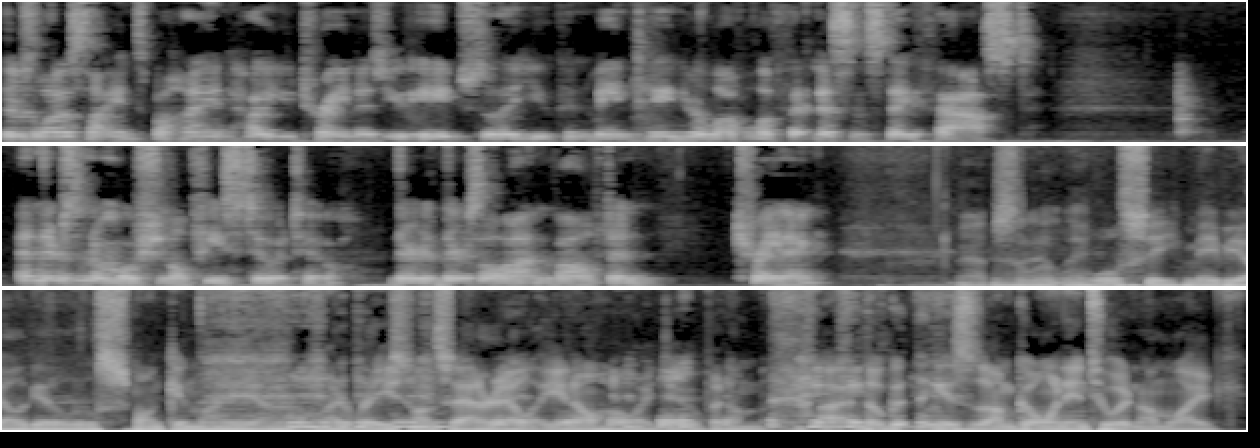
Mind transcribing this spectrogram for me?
there's a lot of science behind how you train as you age, so that you can maintain your level of fitness and stay fast. And there's an emotional piece to it too. There, there's a lot involved in training. Absolutely. Well, we'll see. Maybe I'll get a little spunk in my uh, my race on Saturday. I'll let you know how I do. But I'm uh, the good thing is, is I'm going into it and I'm like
